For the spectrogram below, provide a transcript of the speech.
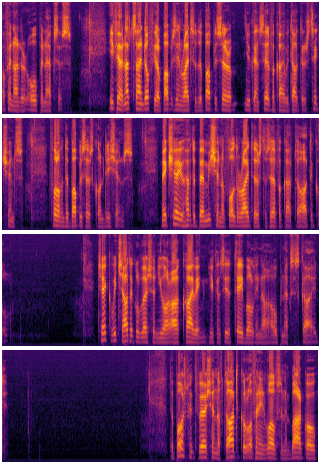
often under open access. If you have not signed off your publishing rights to the publisher, you can self-archive without restrictions, following the publisher's conditions. Make sure you have the permission of all the writers to self-archive the article. Check which article version you are archiving. You can see the table in our open access guide. The postprint version of the article often involves an embargo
